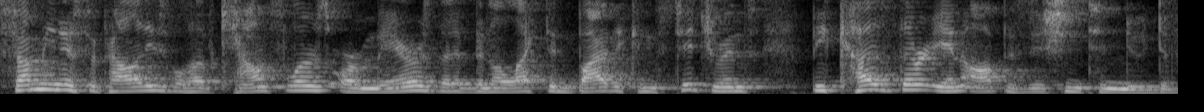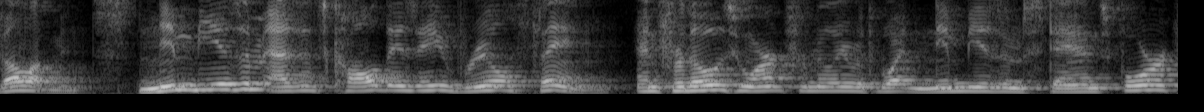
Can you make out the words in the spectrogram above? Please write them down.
Some municipalities will have councillors or mayors that have been elected by the constituents because they're in opposition to new developments. NIMBYism, as it's called, is a real thing. And for those who aren't familiar with what NIMBYism stands for,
